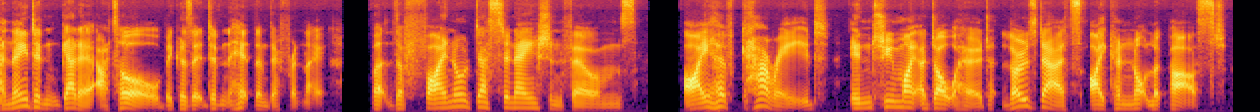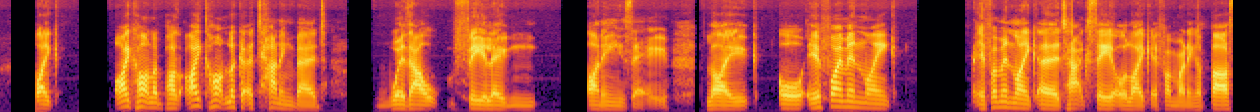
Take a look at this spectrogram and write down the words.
and they didn't get it at all because it didn't hit them differently. But the Final Destination films I have carried into my adulthood, those deaths I cannot look past. Like, I can't look past, I can't look at a tanning bed without feeling uneasy. Like, or if I'm in like if I'm in like a taxi or like if I'm running a bus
